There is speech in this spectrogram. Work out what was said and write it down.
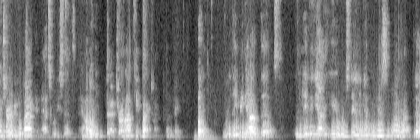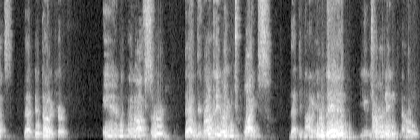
I turned to go back, and that's what he said. And I, I turned around and came back to him. Okay, but we're leaving out this, we're leaving out you, we're standing up against the wall like this. That did not occur. And an officer That did not confronting occur. you twice. That did not occur. And then you turning No,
